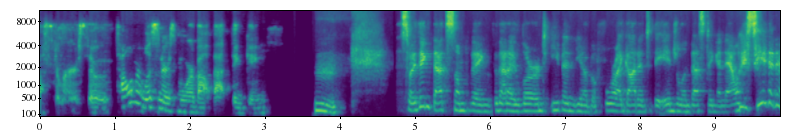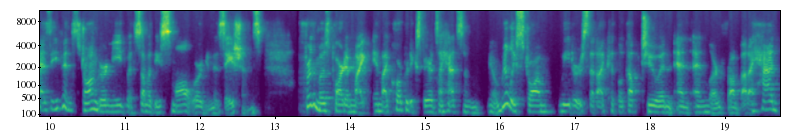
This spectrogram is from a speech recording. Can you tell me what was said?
customers. So tell our listeners more about that thinking. Hmm. So I think that's something that I learned even, you know, before I got into the angel investing and now I see it as even stronger need with some of these small organizations. For the most part in my in my corporate experience I had some, you know, really strong leaders that I could look up to and and and learn from, but I had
